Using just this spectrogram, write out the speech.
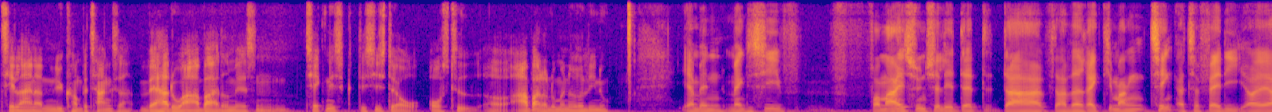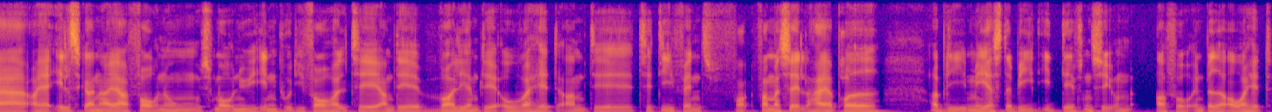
tilegner dig nye kompetencer, hvad har du arbejdet med sådan teknisk det sidste år, års tid, og arbejder du med noget lige nu? Jamen, man kan sige, for mig synes jeg lidt, at der, der har været rigtig mange ting at tage fat i, og jeg, og jeg elsker, når jeg får nogle små nye input i forhold til, om det er volley, om det er overhead, om det er til defense. For, for mig selv har jeg prøvet at blive mere stabil i defensiven og få en bedre overhead.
